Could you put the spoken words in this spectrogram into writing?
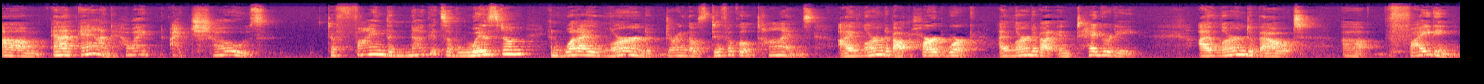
Um, and and how I, I chose to find the nuggets of wisdom and what I learned during those difficult times. I learned about hard work. I learned about integrity. I learned about uh, fighting.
